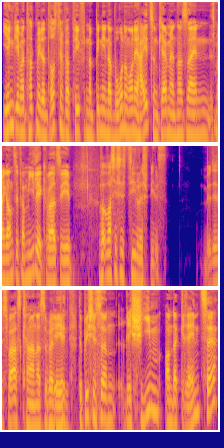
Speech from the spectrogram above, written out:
irgendjemand hat mich dann trotzdem verpfiffen, dann bin ich in einer Wohnung ohne Heizung gekommen und dann sein, ist meine ganze Familie quasi, Wa- Was ist das Ziel des Spiels? das war's keiner. Also Überleben. wirklich, Du bist in so einem Regime an der Grenze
